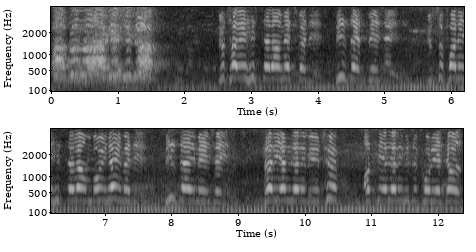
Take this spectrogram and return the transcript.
sapkınlığa geçit yok. Lut aleyhisselam etmedi. Biz de etmeyeceğiz. Yusuf aleyhisselam boyun eğmedi. Biz de eğmeyeceğiz. Meryemleri büyütüp asiyelerimizi koruyacağız.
